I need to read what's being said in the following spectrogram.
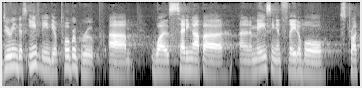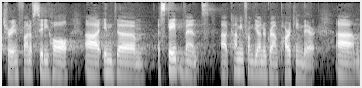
during this evening, the October group um, was setting up a, an amazing inflatable structure in front of City Hall uh, in the um, escape vent uh, coming from the underground parking there. Um,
